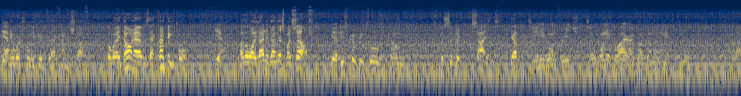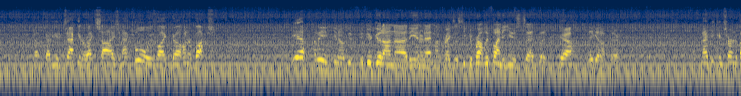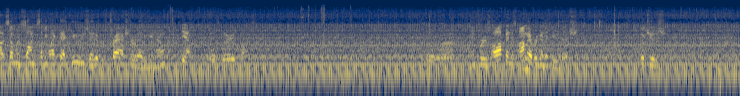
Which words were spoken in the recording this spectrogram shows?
Yeah. And it works really good for that kind of stuff. But what I don't have is that crimping tool. Yeah. Otherwise, I'd have done this myself. Yeah, these crimping tools come specific sizes. Yep. So you need one for each. So one inch wire, I brought down a one inch tool. Uh, yep, got to get exactly the right size, and that tool is like a uh, hundred bucks. Yeah, I mean, you know, if, if you're good on uh, the internet and on Craigslist, you could probably find a used set, but yeah, they get up there and I'd be concerned about someone selling something like that used that it was trashed already, you know? Yeah, it's very possible. So, uh, and for as often as I'm ever going to do this, which is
